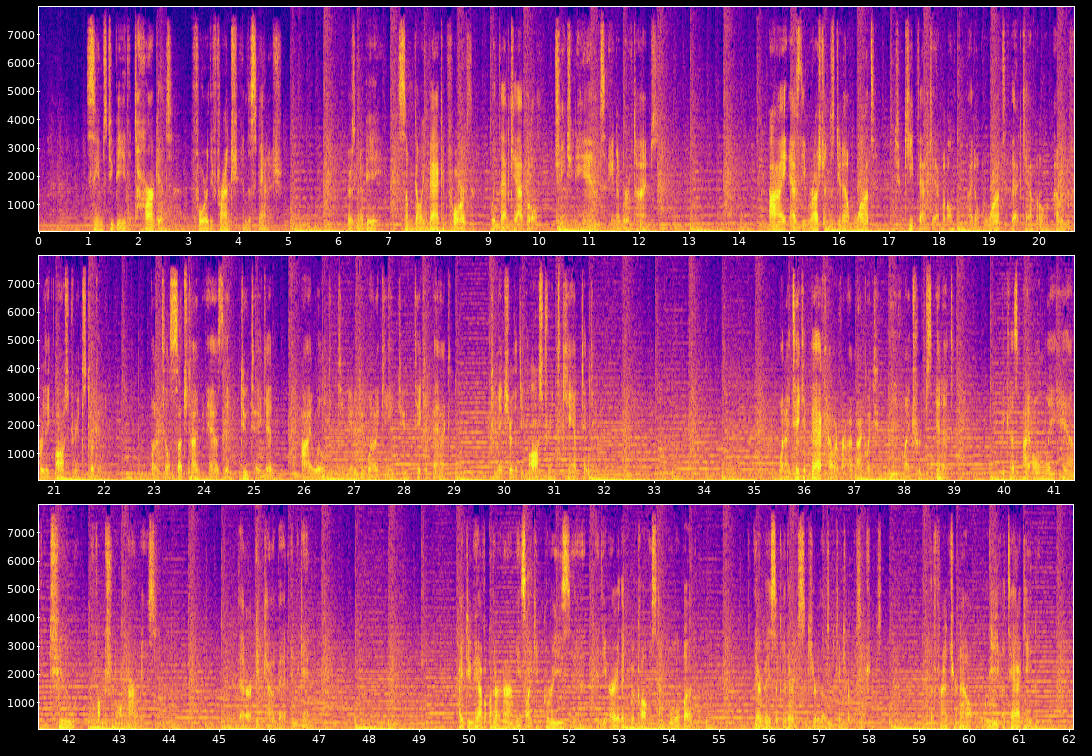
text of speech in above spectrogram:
seems to be the target for the French and the Spanish. There's going to be some going back and forth with that capital changing hands a number of times. I, as the Russians, do not want to keep that capital. I don't want that capital. I would prefer the Austrians took it. But until such time as they do take it, I will continue to do what I can to take it back to make sure that the Austrians can take it. When I take it back, however, I'm not going to leave my troops in it because I only have two functional armies that are in combat in the game. I do have other armies like in Greece and in the area that you would call Istanbul, but they're basically there to secure those particular positions. The French are now re-attacking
